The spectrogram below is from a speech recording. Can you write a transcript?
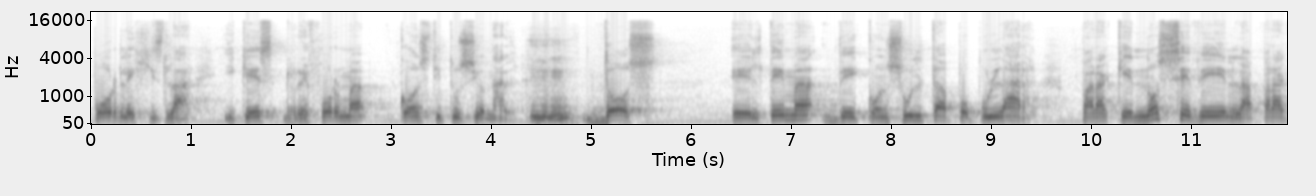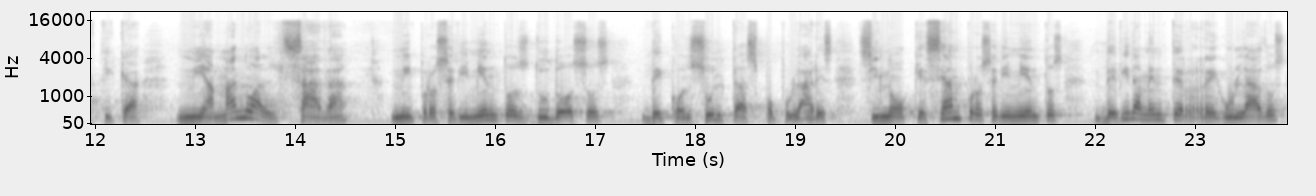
por legislar y que es reforma constitucional. Dos, el tema de consulta popular, para que no se dé en la práctica ni a mano alzada, ni procedimientos dudosos de consultas populares, sino que sean procedimientos debidamente regulados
